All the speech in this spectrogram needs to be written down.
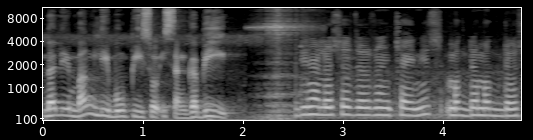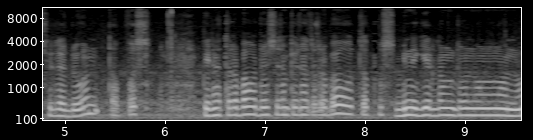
na 5,000 piso isang gabi. Dinala siya daw ng Chinese, magdamag daw sila doon. Tapos pinatrabaho daw siya ng pinatrabaho. Tapos binigyan lang daw ng ano,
